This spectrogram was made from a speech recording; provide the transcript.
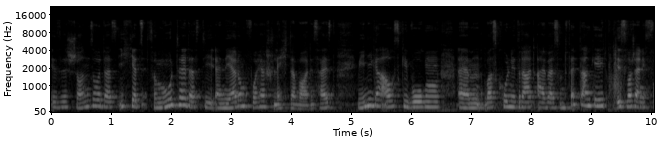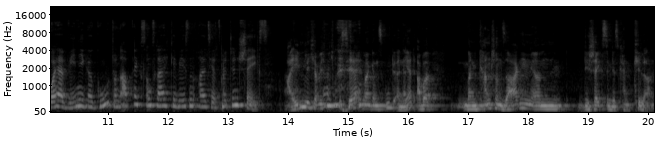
ist es schon so, dass ich jetzt vermute, dass die Ernährung vorher schlechter war. Das heißt, weniger ausgewogen, ähm, was Kohlenhydrat, Eiweiß und Fett angeht, ist wahrscheinlich vorher weniger gut und abwechslungsreich gewesen als jetzt mit den Shakes. Eigentlich habe ich mich bisher immer ganz gut ernährt, aber man kann schon sagen, ähm, die Shakes sind jetzt kein Killer.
